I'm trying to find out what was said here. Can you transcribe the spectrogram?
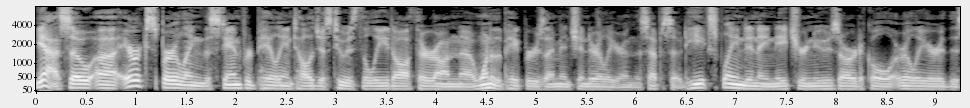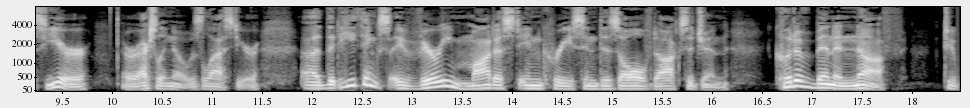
yeah. So, uh, Eric Sperling, the Stanford paleontologist who is the lead author on uh, one of the papers I mentioned earlier in this episode, he explained in a Nature News article earlier this year, or actually no, it was last year, uh, that he thinks a very modest increase in dissolved oxygen could have been enough to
